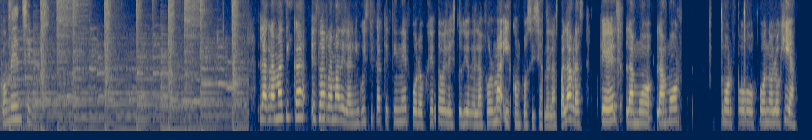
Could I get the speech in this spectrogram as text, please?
Comencemos. La gramática es la rama de la lingüística que tiene por objeto el estudio de la forma y composición de las palabras, que es la, la morfofonología,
